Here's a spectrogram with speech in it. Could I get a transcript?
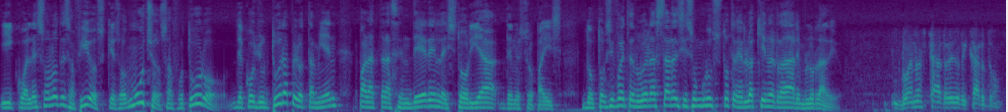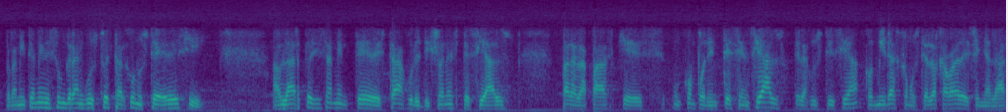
Y cuáles son los desafíos, que son muchos a futuro, de coyuntura, pero también para trascender en la historia de nuestro país. Doctor Cifuentes, muy buenas tardes y es un gusto tenerlo aquí en el radar en Blue Radio. Buenas tardes, Ricardo. Para mí también es un gran gusto estar con ustedes y hablar precisamente de esta jurisdicción especial para la paz, que es un componente esencial de la justicia con miras, como usted lo acaba de señalar,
